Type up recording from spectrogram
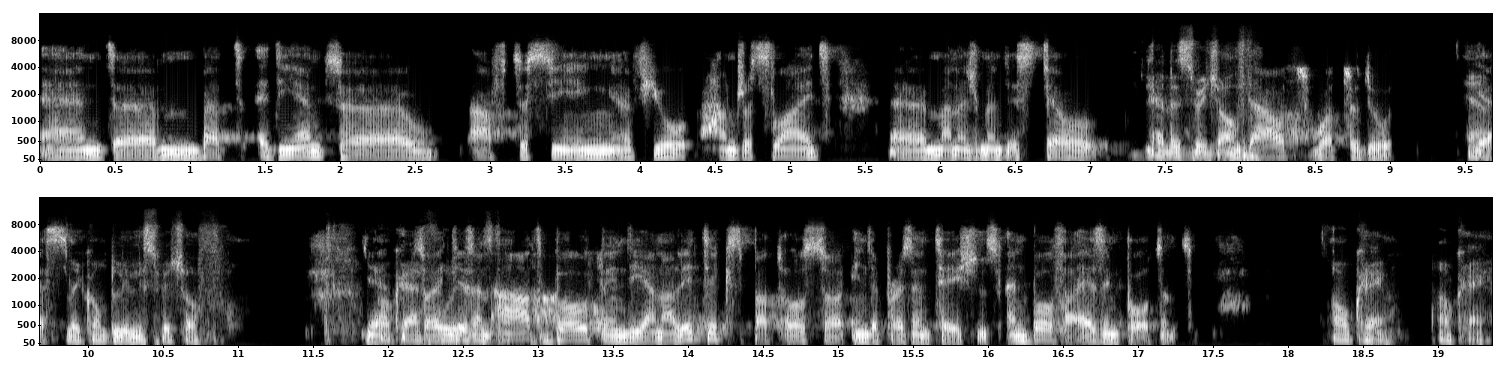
and um, but at the end, uh, after seeing a few hundred slides, uh, management is still yeah, they switch off. doubt what to do. Yeah, yes, they completely switch off. Yeah. Okay, so it is an art both in the analytics but also in the presentations, and both are as important. Okay. Okay.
